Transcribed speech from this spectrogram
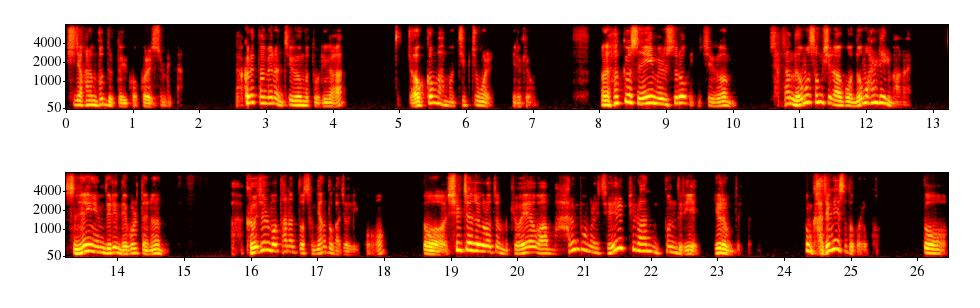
시작하는 분들도 있고 그렇습니다. 자, 그렇다면은 지금부터 우리가 조금 한번 집중을 이렇게 어, 학교 선생님일수록 지금 사실 너무 성실하고 너무 할 일이 많아요. 선생님들이 내볼 때는 아, 거절 못하는 또 성향도 가지고 있고 또 실제적으로 좀 교회와 많은 부분에 제일 필요한 분들이 여러분들. 그럼 가정에서도 그렇고 또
